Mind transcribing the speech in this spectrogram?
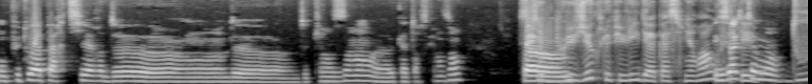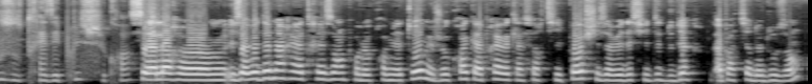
Donc plutôt à partir de, euh, de, de 15 ans, 14-15 ans. C'était plus vieux que le public de la passe miroir Exactement. 12 ou 13 et plus, je crois. C'est alors, euh, ils avaient démarré à 13 ans pour le premier tome, mais je crois qu'après, avec la sortie poche, ils avaient décidé de dire à partir de 12 ans.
